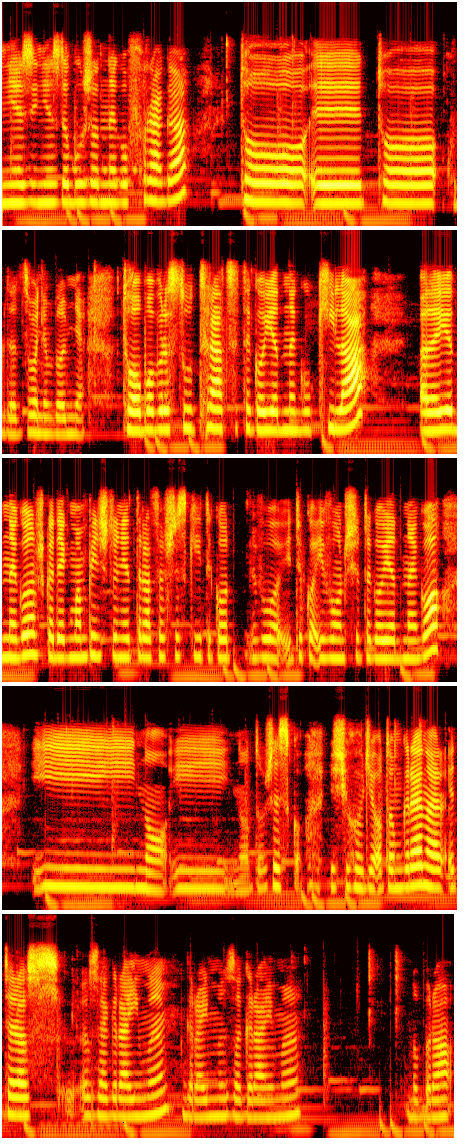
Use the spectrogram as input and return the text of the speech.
nie, nie zdobył żadnego fraga, to, to, kurde, dzwonią do mnie, to po prostu tracę tego jednego killa, ale jednego, na przykład jak mam 5, to nie tracę wszystkich, tylko, tylko i wyłącznie tego jednego i no, i no to wszystko, jeśli chodzi o tą grę, na, teraz zagrajmy, grajmy, zagrajmy. Dobra,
